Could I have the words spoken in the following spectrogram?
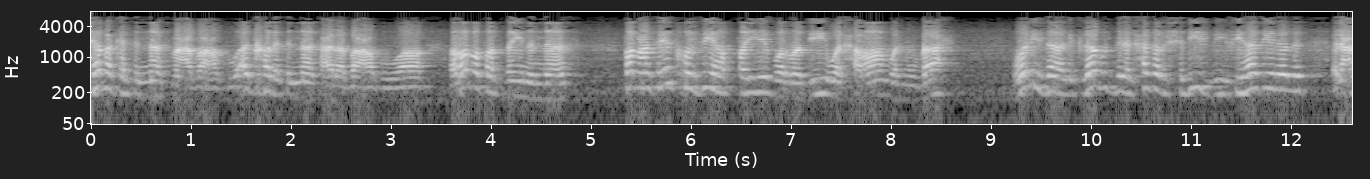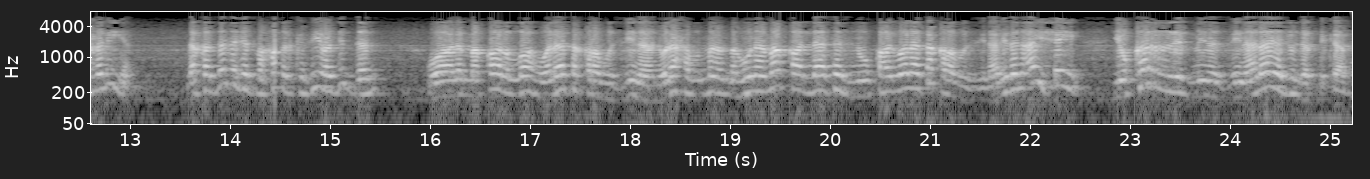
شبكت الناس مع بعض وأدخلت الناس على بعض وربطت بين الناس. طبعا سيدخل فيها الطيب والرديء والحرام والمباح. ولذلك لابد من الحذر الشديد في هذه العملية. لقد نتجت مخاطر كثيرة جدا ولما قال الله ولا تقربوا الزنا نلاحظ هنا ما قال لا تزنوا قال ولا تقربوا الزنا. إذا أي شيء يقرب من الزنا لا يجوز ارتكابه.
